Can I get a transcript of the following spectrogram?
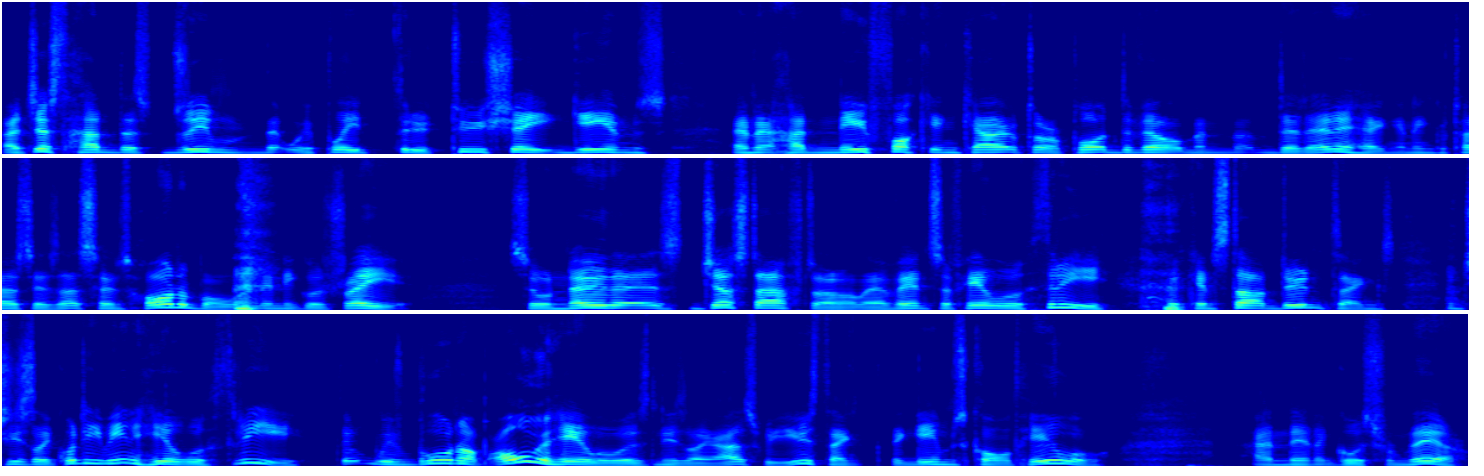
"I just had this dream that we played through two shite games." And it had no fucking character or plot development that did anything. And then Cortana says, That sounds horrible. And then he goes, Right. So now that it's just after the events of Halo 3, we can start doing things. And she's like, What do you mean Halo 3? That We've blown up all the Halos. And he's like, That's what you think. The game's called Halo. And then it goes from there.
